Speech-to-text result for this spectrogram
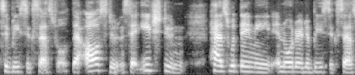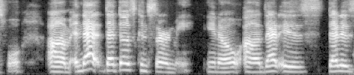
to be successful that all students that each student has what they need in order to be successful. Um, and that that does concern me you know? Uh, that is that is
